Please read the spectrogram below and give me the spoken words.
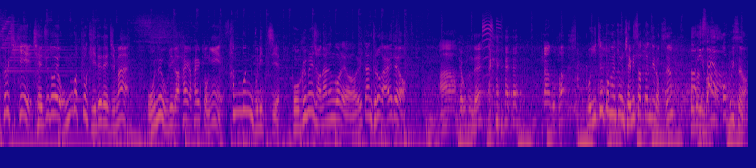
솔직히 제주도에 온 것도 기대되지만 오늘 우리가 할 활동이 3분 브릿지 복음을 전하는 거래요. 일단 들어가야 돼요. 아 배고픈데? 배안 고파? 뭐 이틀 동안 좀 재밌었던 일 없어요? 복음 이거 있어요. 어, 뭐 있어요?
